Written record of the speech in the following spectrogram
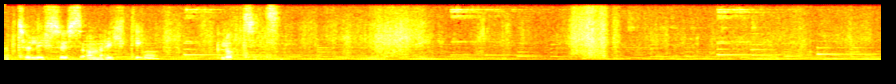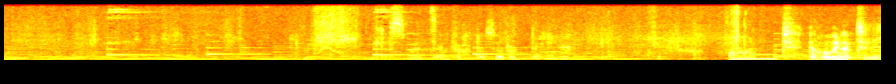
natürlich soll es am richtigen Platz sitzen. Jetzt einfach da so runterhängen. Und da habe ich natürlich,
